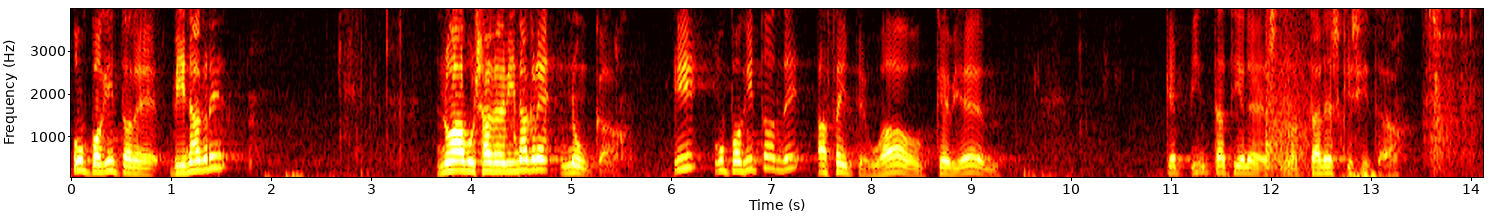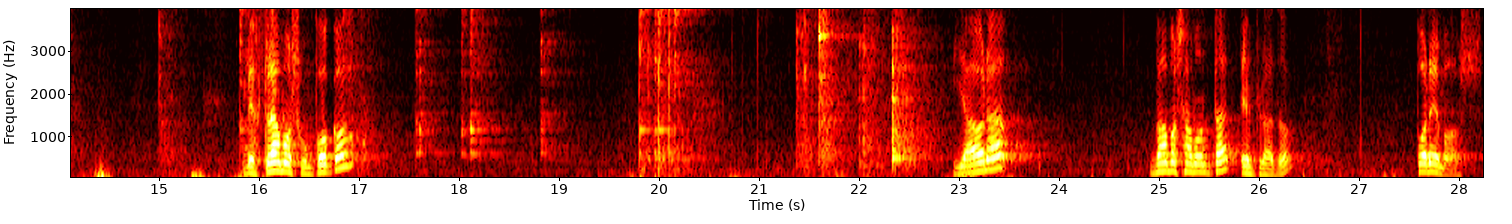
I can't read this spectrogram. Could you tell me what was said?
un poquito de vinagre, no abusar del vinagre nunca, y un poquito de aceite. ¡Wow! ¡Qué bien! ¡Qué pinta tiene esto, tan exquisita! Mezclamos un poco. Y ahora vamos a montar el plato. Ponemos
